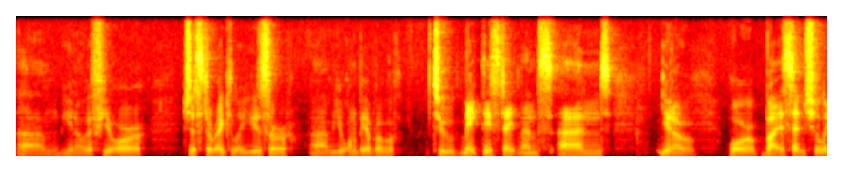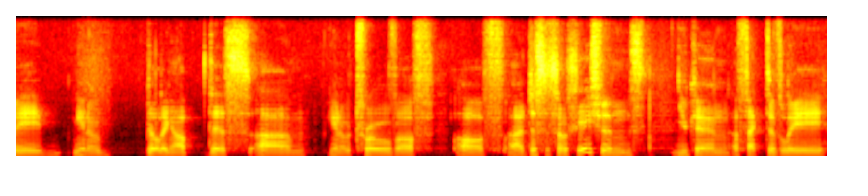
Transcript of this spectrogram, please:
um, you know, if you're just a regular user, um, you want to be able to to make these statements, and you know, or by essentially, you know, building up this um, you know trove of of uh, disassociations, you can effectively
